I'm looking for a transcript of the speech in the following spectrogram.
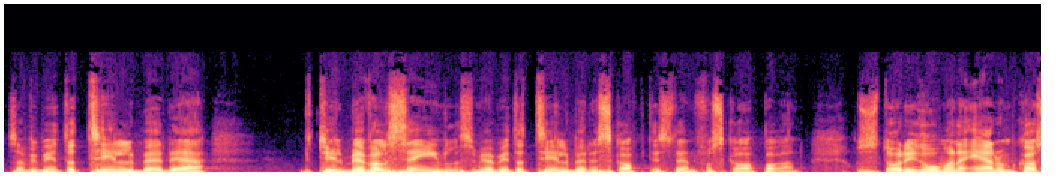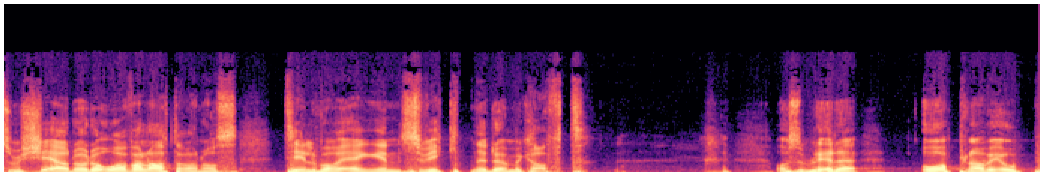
Så har vi begynt å tilbe det. vi Tilbe velsignelsen. Vi har begynt å tilbe det skapte istedenfor skaperen. Og Så står det i Romerne 1 om hva som skjer da. Da overlater han oss til vår egen sviktende dømmekraft. Og så blir det, åpner vi opp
